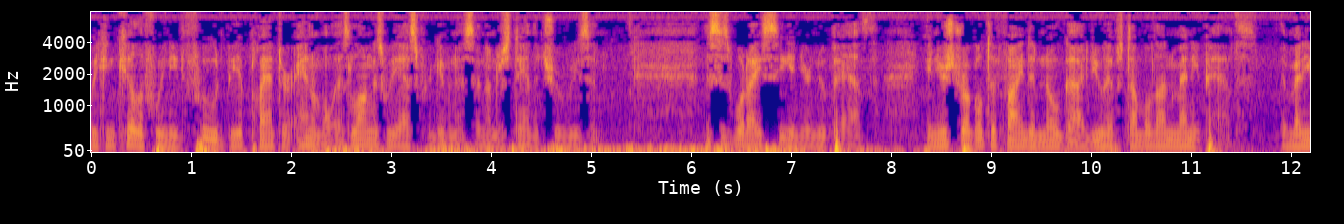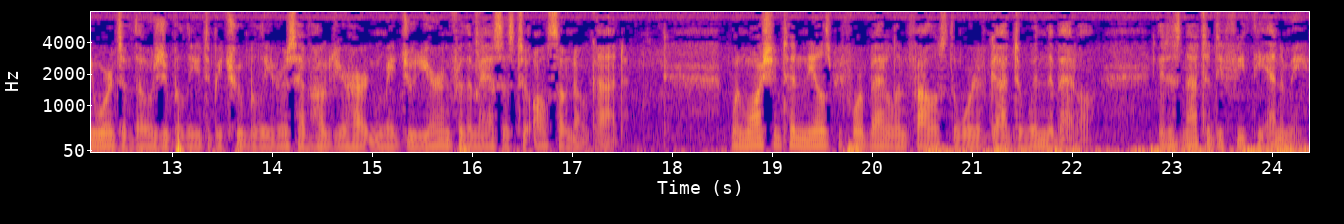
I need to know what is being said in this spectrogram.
We can kill if we need food, be it plant or animal, as long as we ask forgiveness and understand the true reason. This is what I see in your new path. In your struggle to find and know God, you have stumbled on many paths. The many words of those you believe to be true believers have hugged your heart and made you yearn for the masses to also know God. When Washington kneels before battle and follows the word of God to win the battle, it is not to defeat the enemy,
